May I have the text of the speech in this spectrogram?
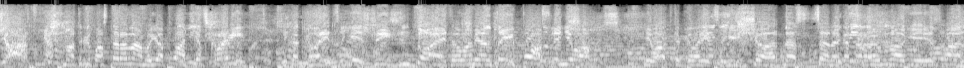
Черт! Я смотрю по сторонам, ее платье в крови! И, как говорится, есть жизнь до этого момента и после него! И вот, как говорится, еще одна сцена, которую многие из вас,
